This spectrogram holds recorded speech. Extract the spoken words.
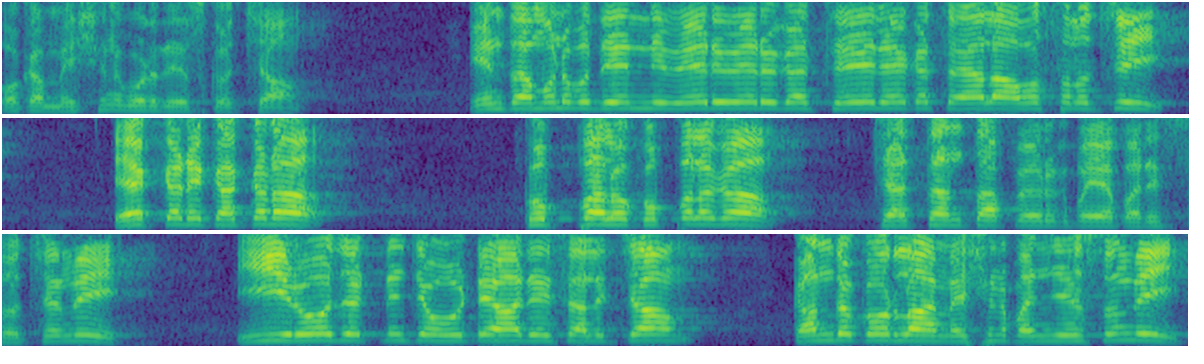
ఒక మిషన్ కూడా తీసుకొచ్చాం. ఇంత మునుపు దీన్ని వేరువేరుగా చేయలేక చాలా అవస్థలు వచ్చి ఎక్కడికక్కడ కుప్పలు కుప్పలుగా చెత్త అంతా పేరుకుపోయే పరిస్థితి వచ్చింది. ఈ రోజటి నుంచి ఒకటే ఆదేశాలు ఇచ్చాం. కందుకూరులో ఆ మెషిన్ పనిచేస్తుంది.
